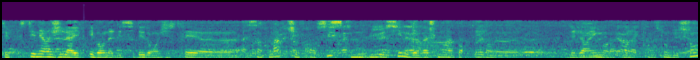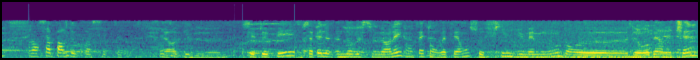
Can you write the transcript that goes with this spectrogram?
cette, cette énergie live. Et ben on a décidé d'enregistrer euh, à Sainte-Marthe chez Francis, qui lui aussi nous a vachement apporté dans le déjà rien que dans la, dans la création du son. Alors ça parle de quoi cette, cette Alors, EP cette EP s'appelle Under the Silver Lake en fait en référence au film du même nom dans, de Robert Mitchell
